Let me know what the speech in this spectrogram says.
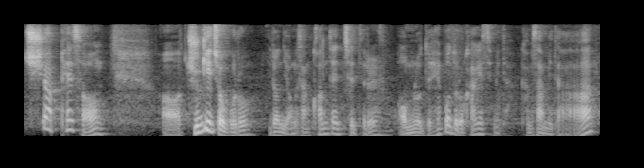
취합해서 어, 주기적으로 이런 영상 컨텐츠들을 업로드 해보도록 하겠습니다. 감사합니다.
